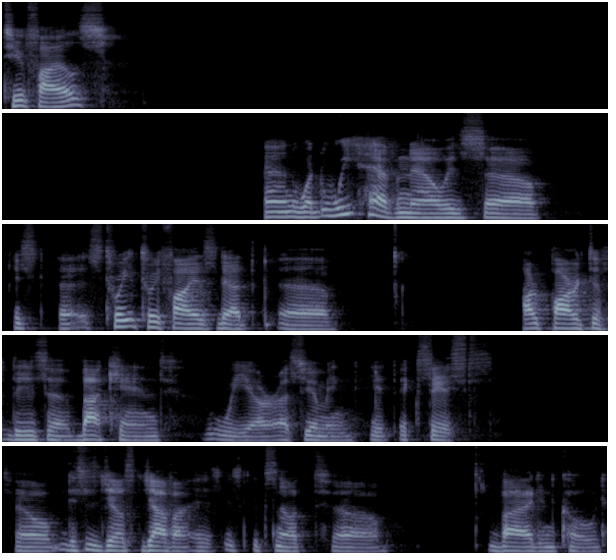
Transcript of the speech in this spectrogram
two files. And what we have now is, uh, is uh, three, three files that uh, are part of this uh, backend. We are assuming it exists. So this is just Java. It's, it's not uh, Vaadin code.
